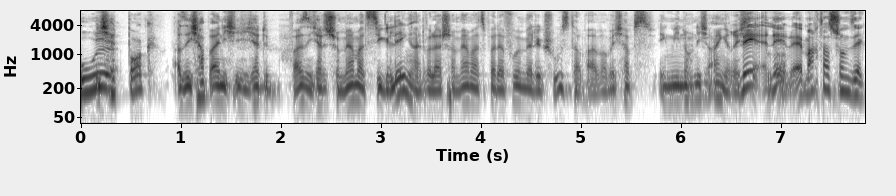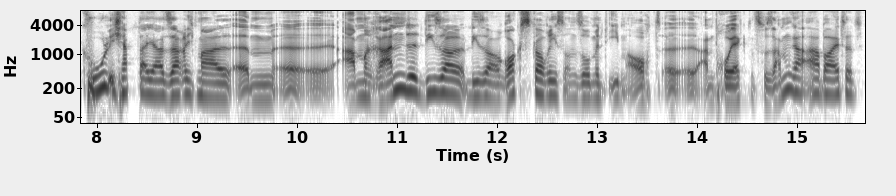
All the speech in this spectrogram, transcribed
cool. Ich hätte Bock. Also ich habe eigentlich, ich hatte, weiß nicht, ich hatte schon mehrmals die Gelegenheit, weil er schon mehrmals bei der Full Metal Cruise dabei war, aber ich habe es irgendwie noch nicht eingerichtet. Nee, nee, er macht das schon sehr cool. Ich habe da ja, sag ich mal, ähm, äh, am Rande dieser, dieser Rock-Stories und so mit ihm auch äh, an Projekten zusammengearbeitet.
